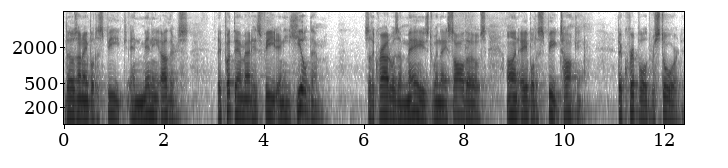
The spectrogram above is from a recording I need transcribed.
those unable to speak, and many others. They put them at his feet, and he healed them. So the crowd was amazed when they saw those unable to speak talking, the crippled restored,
